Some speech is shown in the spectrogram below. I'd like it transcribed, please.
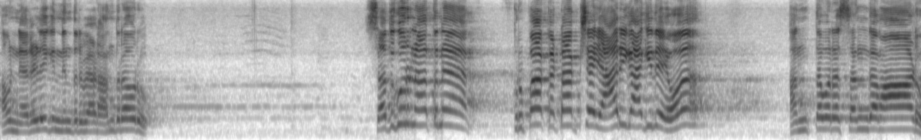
ಅವನ ನೆರಳಿಗೆ ನಿಂದಿರಬೇಡ ಅಂದ್ರೆ ಅವರು. ಸದ್ಗುರುನಾಥನ ಕೃಪಾ ಕಟಾಕ್ಷ ಯಾರಿಗಾಗಿದೆಯೋ ಅಂಥವರ ಸಂಘ ಮಾಡು.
